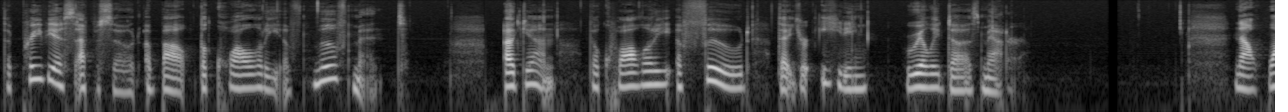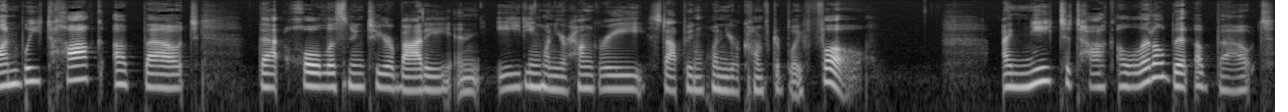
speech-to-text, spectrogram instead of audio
the previous episode about the quality of movement, again, the quality of food that you're eating really does matter. Now, when we talk about that whole listening to your body and eating when you're hungry, stopping when you're comfortably full, I need to talk a little bit about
